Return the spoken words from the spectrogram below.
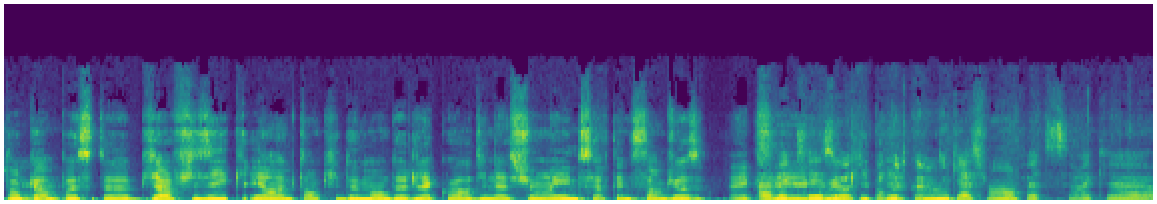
Donc un poste euh, bien physique et en même temps qui demande de la coordination et une certaine symbiose avec, avec ses les autres. Beaucoup de communication en fait. C'est vrai que euh,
